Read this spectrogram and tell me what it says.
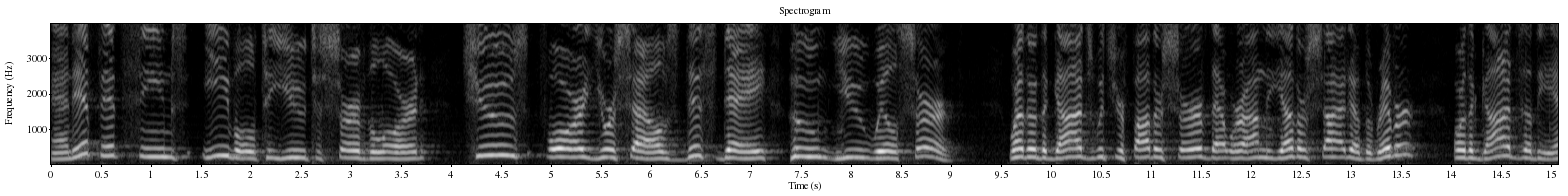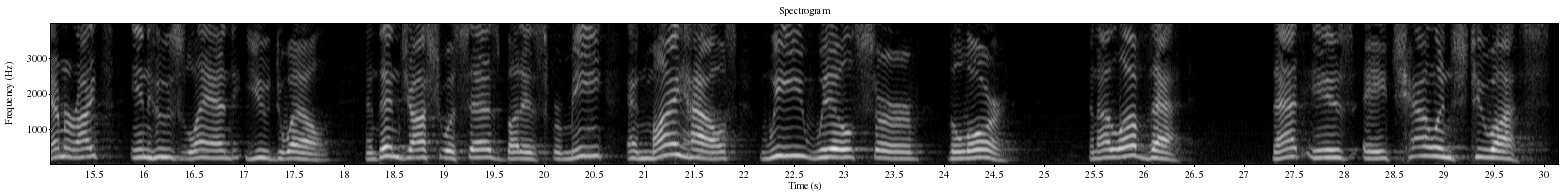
And if it seems evil to you to serve the Lord, choose for yourselves this day whom you will serve, whether the gods which your fathers served that were on the other side of the river, or the gods of the Amorites in whose land you dwell and then Joshua says, But as for me and my house, we will serve the Lord. And I love that. That is a challenge to us.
